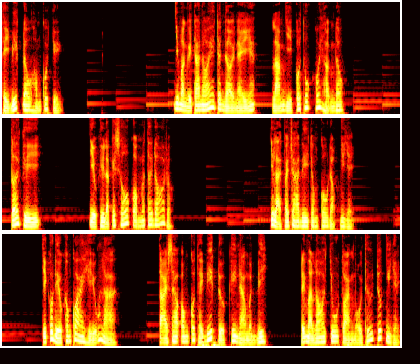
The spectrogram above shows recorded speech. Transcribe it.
Thì biết đâu không có chuyện. Nhưng mà người ta nói trên đời này á, Làm gì có thuốc hối hận đâu. Tới khi, Nhiều khi là cái số của ông nó tới đó rồi. Với lại phải ra đi trong cô độc như vậy. Chỉ có điều không có ai hiểu là Tại sao ông có thể biết được khi nào mình đi Để mà lo chu toàn mọi thứ trước như vậy.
